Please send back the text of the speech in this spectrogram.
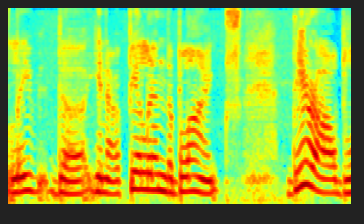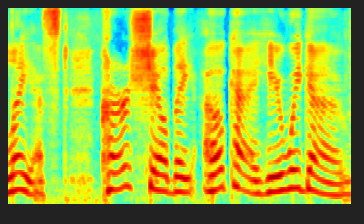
leave the you know fill in the blanks. They're all blessed. Curse shall be okay here we go.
